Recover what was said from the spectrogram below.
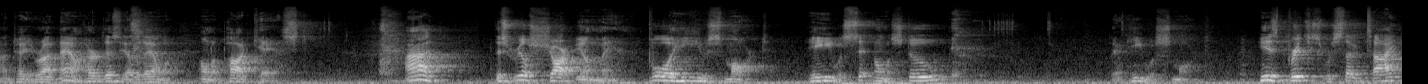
I'll tell you right now, I heard this the other day on a, on a podcast. I, this real sharp young man, boy, he was smart. He was sitting on a stool that he was smart. His breeches were so tight,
